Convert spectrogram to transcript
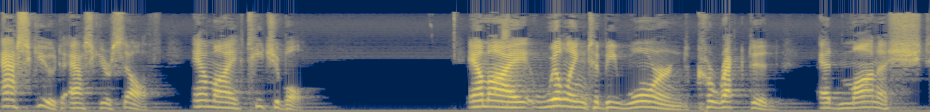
ask you to ask yourself Am I teachable? Am I willing to be warned, corrected, admonished,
